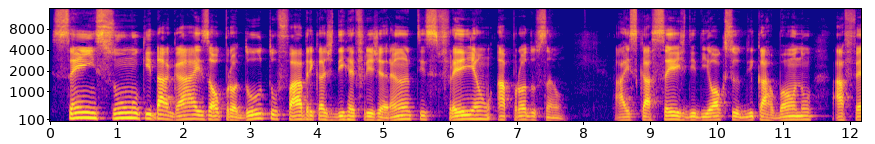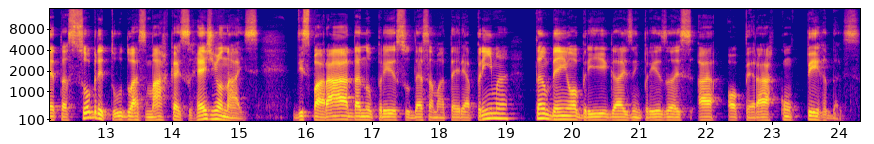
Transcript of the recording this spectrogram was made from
Sem insumo que dá gás ao produto, fábricas de refrigerantes freiam a produção. A escassez de dióxido de carbono afeta sobretudo as marcas regionais. Disparada no preço dessa matéria-prima também obriga as empresas a operar com perdas.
